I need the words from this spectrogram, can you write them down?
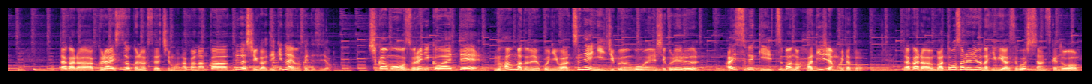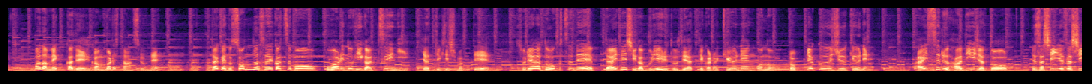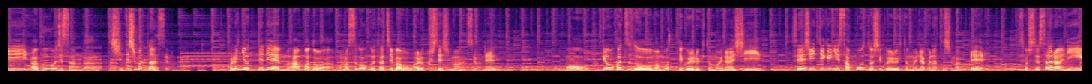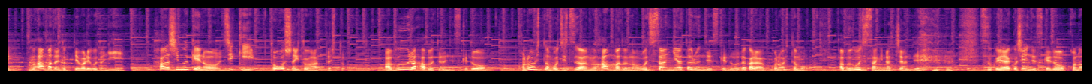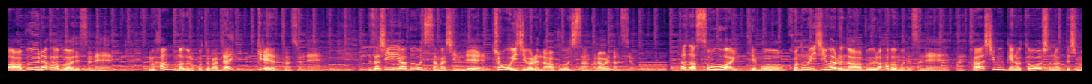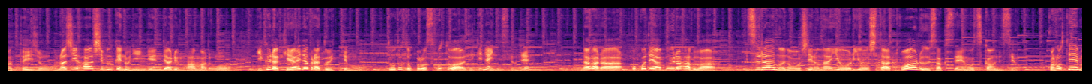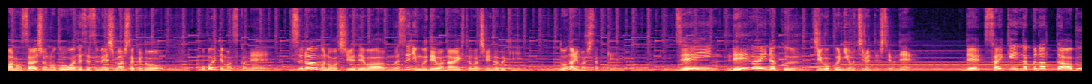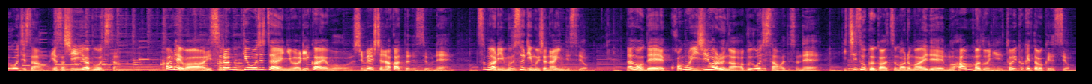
だからクライ種族の人たちもなかなか手出しができないわけですよ。しかもそれに加えてムハンマドの横には常に自分を応援してくれる愛すべき妻のハディジャもいたと。だから罵倒されるような日々は過ごしてたんですけどまだメッカで頑張れてたんですよね。だけどそんな生活も終わりの日がついにやってきてしまってそれは洞窟で大天使ガブリエルと出会ってから9年後の619年愛するハディージャと優しい優しいアブおじさんが死んでしまったんですよ。これによってねムハンマドはものすごく立場を悪くしてしまうんですよね。もう布教活動を守ってくれる人もいないし精神的にサポートしてくれる人もいなくなってしまってそしてさらにムハンマドにとって悪いことにハーシム家の次期当主となった人アブーラハブというんですけどこの人も実はムハンマドのおじさんにあたるんですけどだからこの人もアブおじさんになっちゃうんで すごくややこしいんですけどこのアブーラハブはですねムハンマドのことが大嫌いだったんですよね。優しいアブおじさんが死んで超意地悪なアブおじさんが現れたんですよ。ただそうは言ってもこの意地悪なアブーラハブもですねハーシム家の当主となってしまった以上同じハーシム家の人間であるムハンマドをいくら嫌いだからといっても堂々と殺すことはできないんですよね。だからここでアブーラハブはイスラームの教えの内容を利用したとある作戦を使うんですよ。このテーマの最初の動画で説明しましたけど覚えてますかね？イスラームの教えではムスリムではない人が死んだ時どうなりましたっけ？全員例外なく地獄に落ちるんでしたよね。で最近亡くなったアブおじさん優しいアブおじさん。彼はイスラム教自体には理解を示してなかったですよね。つまりムスリムじゃないんですよ。なのでこの意地悪なアブおじさんはですね一族が集まる前でムハンマドに問いかけたわけですよ。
